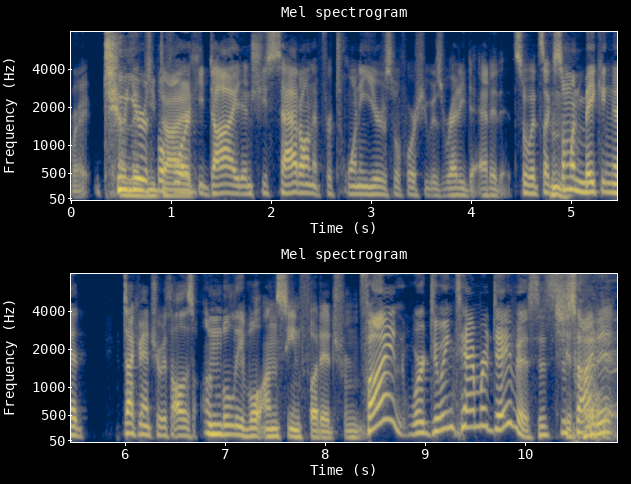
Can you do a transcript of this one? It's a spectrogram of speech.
right. two And years he before died. he died, and she sat on it for 20 years before she was ready to edit it. So it's like Hmm. someone making a documentary with all this unbelievable unseen footage from Fine, we're doing Tamra Davis. It's She's decided. it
